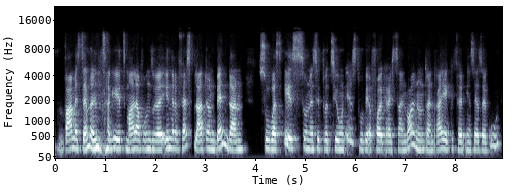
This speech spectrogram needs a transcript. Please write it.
warme Semmeln, sage ich jetzt mal, auf unsere innere Festplatte. Und wenn dann sowas ist, so eine Situation ist, wo wir erfolgreich sein wollen, und ein Dreieck gefällt mir sehr, sehr gut,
